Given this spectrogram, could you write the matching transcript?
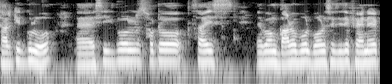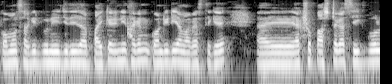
সার্কিটগুলো সিক্স বোল ছোটো সাইজ এবং বারো বোল বড় সাইজের যে ফ্যানের কমন সার্কিটগুলো নিয়ে যদি পাইকারি নিয়ে থাকেন কোয়ান্টিটি আমার কাছ থেকে একশো পাঁচ টাকা সিক্স বোল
